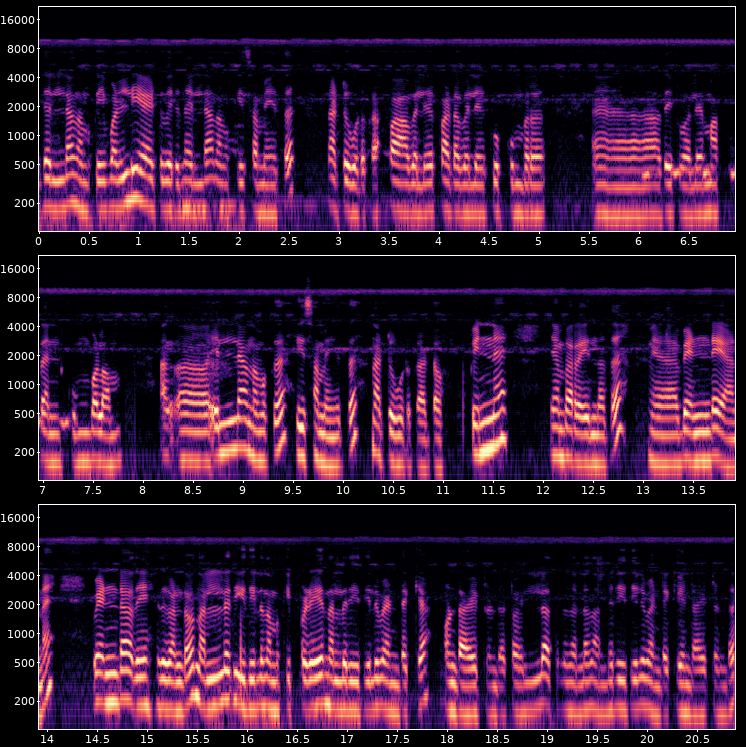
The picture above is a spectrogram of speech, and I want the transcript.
ഇതെല്ലാം നമുക്ക് ഈ വള്ളിയായിട്ട് വരുന്ന എല്ലാം നമുക്ക് ഈ സമയത്ത് നട്ടു കൊടുക്കാം. പാവൽ പടവൽ കുക്കുംബർ അതേപോലെ മത്തൻ കുമ്പളം എല്ലാം നമുക്ക് ഈ സമയത്ത് നട്ടു കൊടുക്കാം കേട്ടോ പിന്നെ ഞാൻ പറയുന്നത് വെണ്ടയാണ്. വെണ്ട അതേ ഇത് കണ്ടോ? നല്ല രീതിയിൽ നമുക്ക് ഇപ്പോഴേ നല്ല രീതിയിൽ വെണ്ടയ്ക്ക ഉണ്ടായിട്ടുണ്ട് കേട്ടോ എല്ലാത്തിനും തന്നെ നല്ല രീതിയിൽ വെണ്ടയ്ക്ക ഉണ്ടായിട്ടുണ്ട്.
